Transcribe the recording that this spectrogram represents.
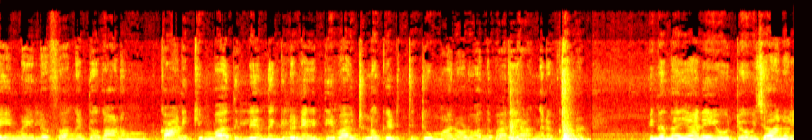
ഡെയിൻ മൈ ലൈഫ് അങ്ങനത്തെ കാണും കാണിക്കുമ്പോൾ അതിൽ എന്തെങ്കിലും നെഗറ്റീവ് ആയിട്ടുള്ളതൊക്കെ എടുത്തിട്ട് ഉമ്മാനോട് വന്ന് പറയാം. അങ്ങനെയൊക്കെയാണ് പിന്നെന്താ ഞാൻ യൂട്യൂബ് ചാനൽ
